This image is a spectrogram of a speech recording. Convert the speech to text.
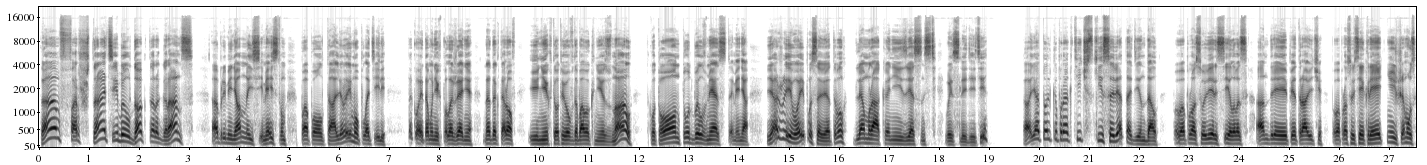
Там в Форштате был доктор Гранц, обремененный семейством, по полталера ему платили. Такое там у них положение на докторов, и никто-то его вдобавок не знал, вот он тут был вместо меня. Я же его и посоветовал для мрака неизвестности. Вы следите? А я только практический совет один дал по вопросу Версилова с Андрея Петровича, по вопросу секретнейшему с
